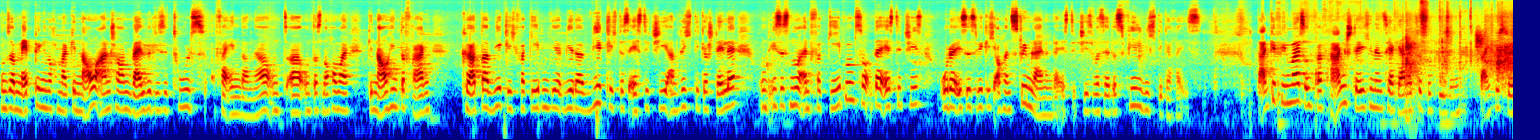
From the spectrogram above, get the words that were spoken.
unser Mapping nochmal genau anschauen, weil wir diese Tools verändern ja, und, äh, und das noch einmal genau hinterfragen, gehört da wirklich, vergeben wir, wir da wirklich das SDG an richtiger Stelle und ist es nur ein Vergeben der SDGs oder ist es wirklich auch ein Streamlinen der SDGs, was ja das viel Wichtigere ist. Danke vielmals und bei Fragen stelle ich Ihnen sehr gerne zur Verfügung. Dankeschön.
